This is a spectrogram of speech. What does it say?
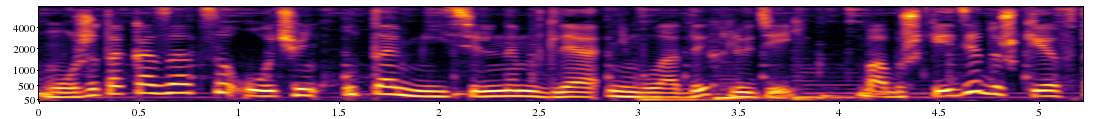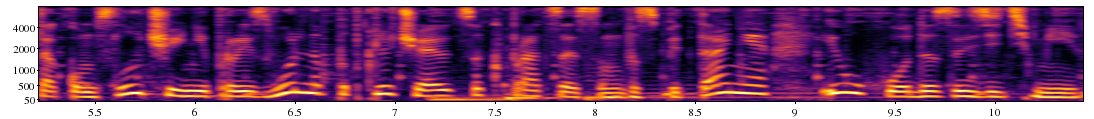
может оказаться очень утомительным для немолодых людей. Бабушки и дедушки в таком случае непроизвольно подключаются к процессам воспитания и ухода за детьми.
